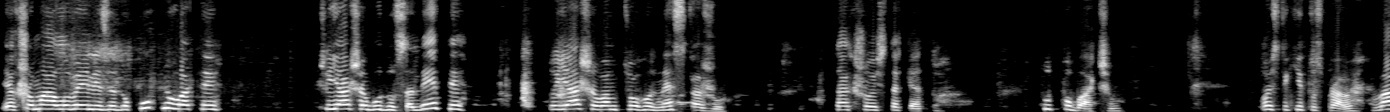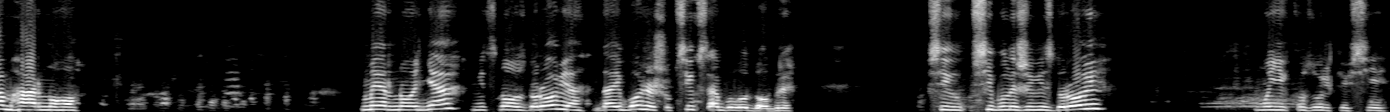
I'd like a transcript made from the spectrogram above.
якщо мало вилізе, докуплювати, Чи я ще буду садити, то я ще вам цього не скажу. Так що ось таке то. Тут побачимо. Ось такі то справи. Вам гарного, мирного дня, міцного здоров'я. Дай Боже, щоб всіх все було добре. Всі, всі були живі, здорові. Мої козульки всі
